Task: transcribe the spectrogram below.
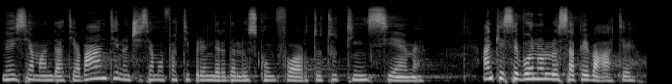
noi siamo andati avanti, non ci siamo fatti prendere dallo sconforto, tutti insieme, anche se voi non lo sapevate.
